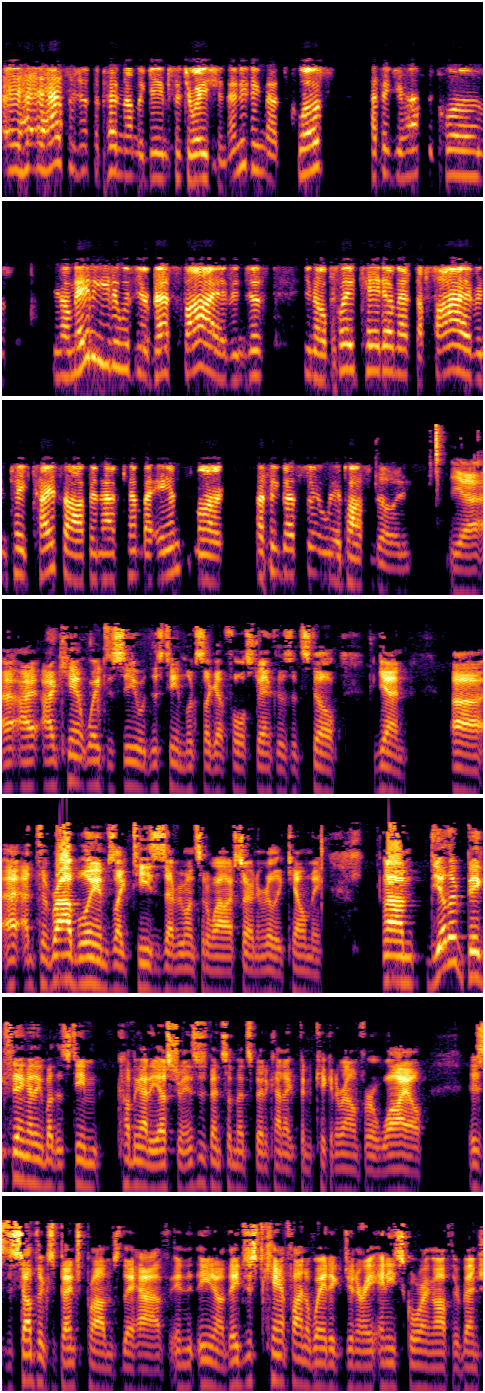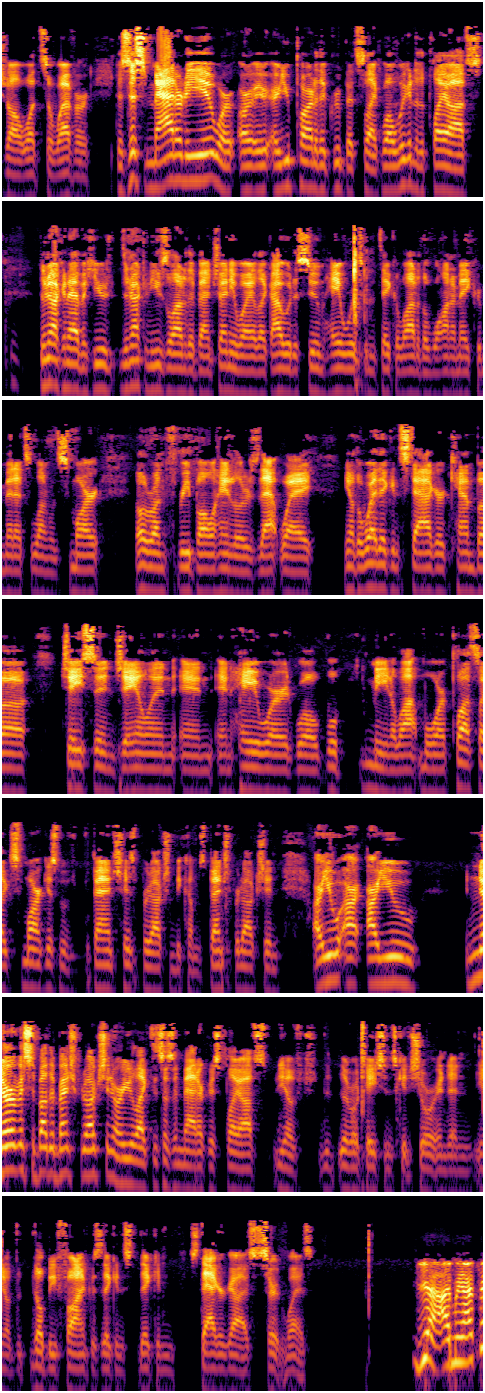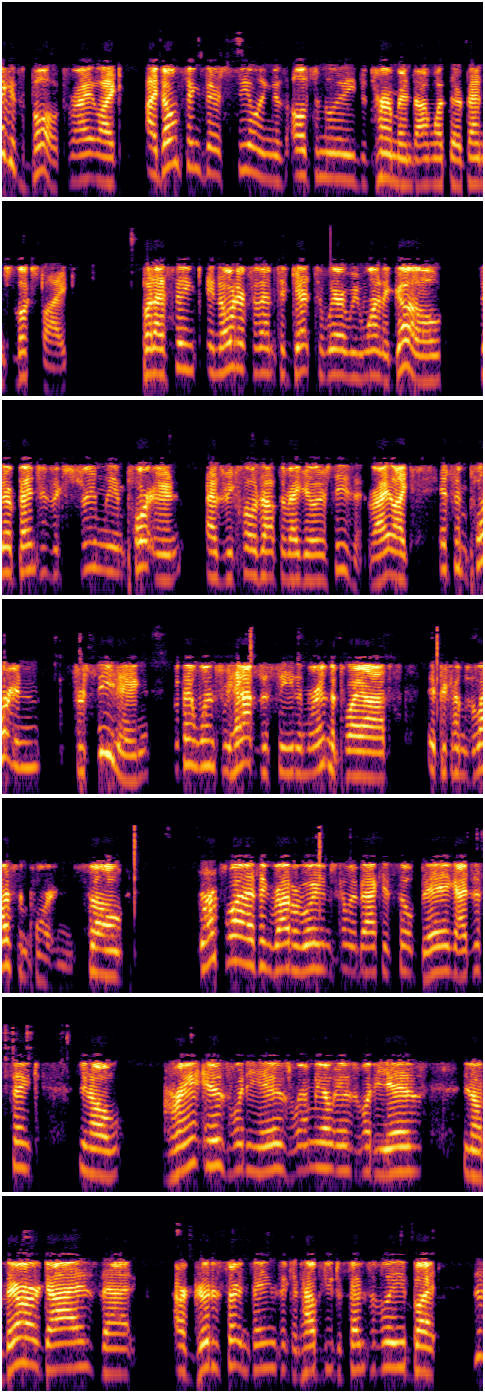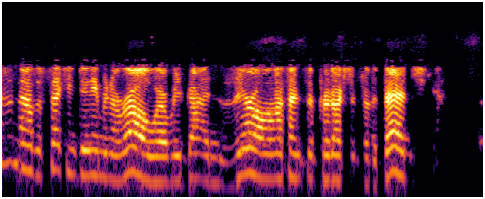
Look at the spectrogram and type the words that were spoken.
it, it has to just depend on the game situation. Anything that's close, I think you have to close, you know, maybe even with your best five and just, you know, play Tatum at the five and take Theis off and have Kemba and Smart. I think that's certainly a possibility. Yeah, I, I- can't wait to see what this team looks like at full strength because it's still, again, uh, uh, the Rob Williams like teases every once in a while are starting to really kill me. Um, the other big thing I think about this team coming out of yesterday, this has been something that's been kind of been kicking around for a while, is the Celtics bench problems they have. And, you know, they just can't find a way to generate any scoring off their bench at all whatsoever. Does this matter to you or, or are you part of the group that's like, well, we get to the playoffs, they're not going to have a huge, they're not going to use a lot of their bench anyway. Like I would assume Hayward's going to take a lot of the Wanamaker minutes along with Smart. They'll run three ball handlers that way. You know, the way they can stagger Kemba, Jayson, Jaylen, and, and Hayward will, will mean a lot more. Plus, like Smart gets moved bench, his production becomes bench production. Are you, are, are you, nervous about the bench production, or are you like this doesn't matter because playoffs, you know, the, the, rotations get shortened and you know they'll be fine because they can they can stagger guys certain ways. Yeah, I mean, I think it's both, right? Like, I don't think their ceiling is ultimately determined on what their bench looks like, but I think in order for them to get to where we want to go, their bench is extremely important as we close out the regular season, right? Like, it's important for seeding, but then once we have the seed and we're in the playoffs it becomes less important. So that's why I think Robert Williams coming back is so big. I just think, you know, Grant is what he is, Romeo is what he is. You know, there are guys that are good at certain things that can help you defensively, but this is now the second game in a row where we've gotten zero offensive production for the bench.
